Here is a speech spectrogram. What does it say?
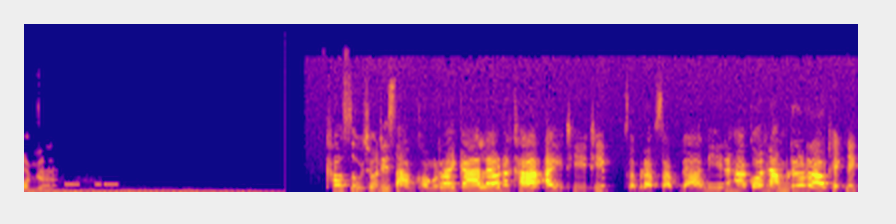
อนอย่างนั้นเข้าสู่ช่วงที่ 3 ของรายการแล้วนะคะ IT Tip สำหรับสัปดาห์นี้นะคะ ก็นำเรื่องราวเทคนิค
